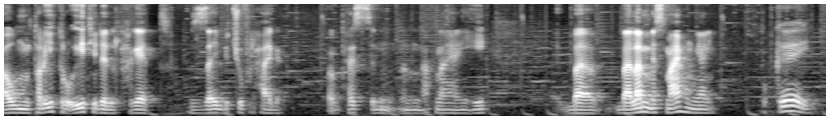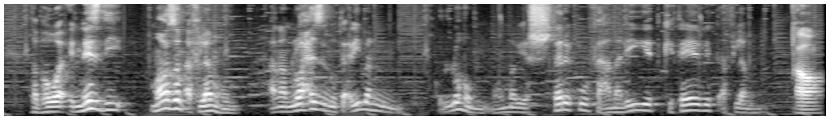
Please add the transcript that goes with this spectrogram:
أو من طريقة رؤيتي للحاجات. إزاي بتشوف الحاجة. فبتحس ان إن إحنا يعني إيه ب... بلمس معاهم يعني. okay. طب هو الناس دي معظم أفلامهم أنا ملاحظ إنه تقريبا كلهم هم بيشتركوا في عملية كتابة أفلامهم. آه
